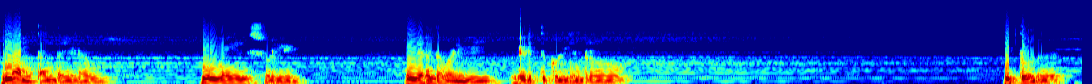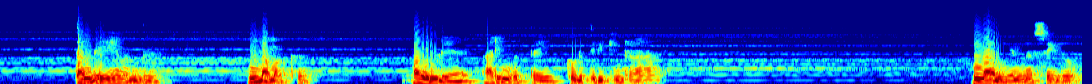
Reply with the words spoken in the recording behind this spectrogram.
நாம் தந்தையிடம் உண்மையை சொல்லி உயர்ந்த வழியை எடுத்துக்கொள்கின்றோம். இப்போது தந்தையே வந்து நமக்கு அவருடைய அறிமுகத்தை கொடுத்திருக்கின்றார். நாம் என்ன செய்தோம்?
